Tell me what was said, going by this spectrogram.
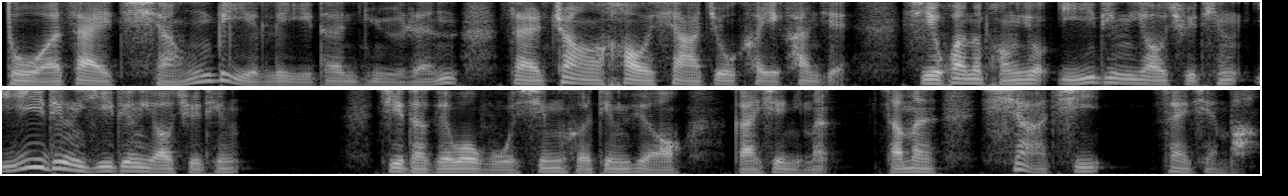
躲在墙壁里的女人》，在账号下就可以看见。喜欢的朋友一定要去听，一定一定要去听，记得给我五星和订阅哦，感谢你们，咱们下期再见吧。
